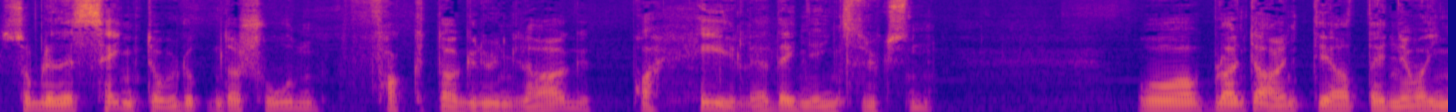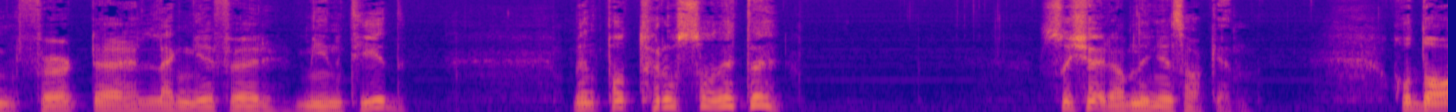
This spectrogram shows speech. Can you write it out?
så ble det sendt over dokumentasjon, faktagrunnlag, på hele denne instruksen. Og bl.a. det at denne var innført eh, lenge før min tid. Men på tross av dette så kjører de denne saken. Og da,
